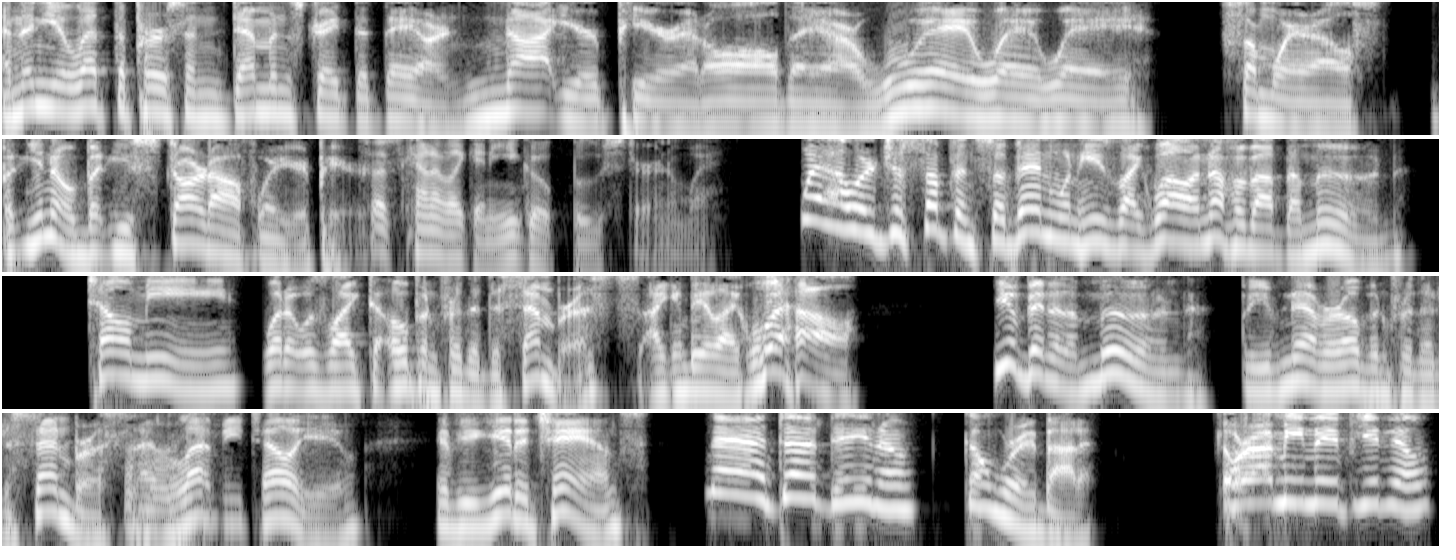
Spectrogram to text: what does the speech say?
and then you let the person demonstrate that they are not your peer at all. They are way, way, way somewhere else. But you know, but you start off where your peers. So it's kind of like an ego booster in a way. Well, or just something. So then when he's like, well, enough about the moon, tell me what it was like to open for the Decemberists, I can be like, well, you've been to the moon, but you've never opened for the Decemberists. Uh-huh. And let me tell you, if you get a chance, nah, don't, you know, don't worry about it. Or, I mean, if you know,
